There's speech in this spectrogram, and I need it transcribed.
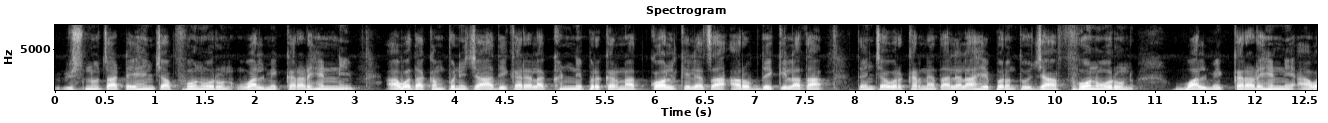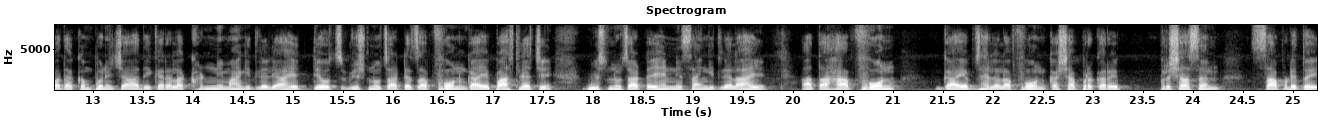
विष्णू चाटे यांच्या फोनवरून वाल्मिक कराड यांनी आवदा कंपनीच्या अधिकाऱ्याला खंडणी प्रकरणात कॉल केल्याचा आरोप देखील आता त्यांच्यावर करण्यात आलेला आहे. परंतु ज्या फोनवरून वाल्मिक कराड यांनी आवादा कंपनीच्या अधिकाऱ्याला खंडणी मागितलेली आहे तोच विष्णू चाट्याचा फोन गायब असल्याचे विष्णू चाटे यांनी सांगितलेलं आहे. आता हा फोन गायब झालेला फोन कशा प्रकारे प्रशासन सापडतोय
